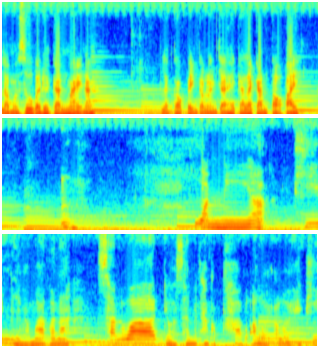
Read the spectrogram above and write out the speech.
เรามาสู้ไปด้วยกันใหม่นะ แล้วก็เป็นกำลังใจให้กันและกันต่อไป วันนี้อะพี่เหนื่อยมามากแล้วนะ ฉันว่าเดี๋ยวฉันไปทำกับข้าวอร่อยอร่อยให้พี่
